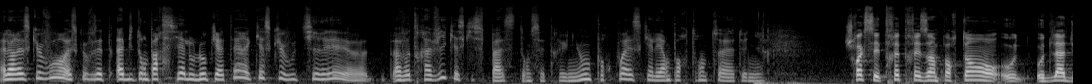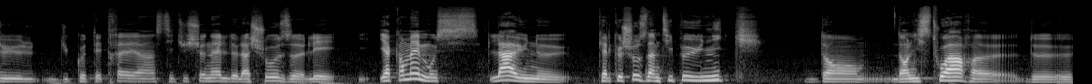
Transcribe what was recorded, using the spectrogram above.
Alors, est-ce que vous, est-ce que vous êtes habitant partiel ou locataire, et qu'est-ce que vous tirez, euh, à votre avis, qu'est-ce qui se passe dans cette réunion? Pourquoi est-ce qu'elle est importante à tenir? Je crois que c'est très très important, au- au-delà du, du côté très institutionnel de la chose, les- il y a quand même aussi, là une, quelque chose d'un petit peu unique dans, dans l'histoire euh, de,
